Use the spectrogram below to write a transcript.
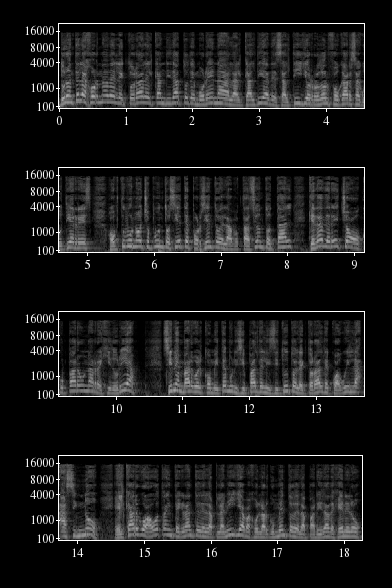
Durante la jornada electoral, el candidato de Morena a la alcaldía de Saltillo, Rodolfo Garza Gutiérrez, obtuvo un 8.7% de la votación total que da derecho a ocupar una regiduría. Sin embargo, el Comité Municipal del Instituto Electoral de Coahuila asignó el cargo a otra integrante de la planilla bajo el argumento de la paridad de género.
